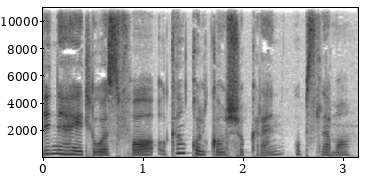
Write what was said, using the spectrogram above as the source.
لنهاية الوصفة. وكنقول لكم شكرا وبسلامة.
